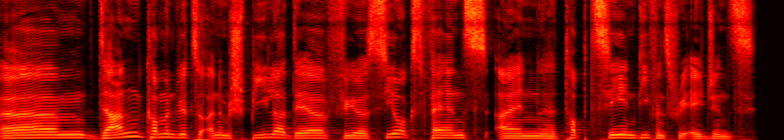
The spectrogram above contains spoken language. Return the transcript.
Ähm, dann kommen wir zu einem Spieler, der für Seahawks-Fans ein Top 10 Defense Free Agents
